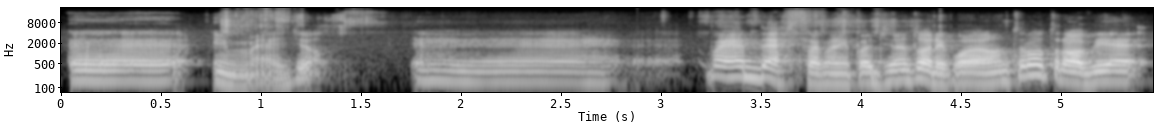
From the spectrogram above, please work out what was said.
E in meglio. E vai a destra con i paginatori, quando non te lo trovi e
